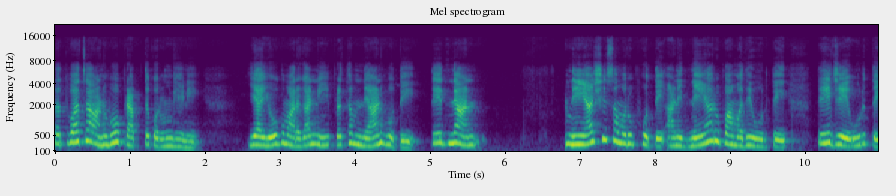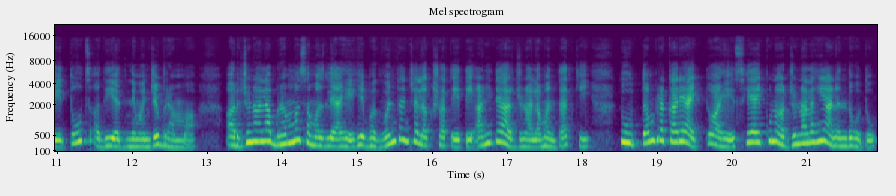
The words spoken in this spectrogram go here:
तत्वाचा अनुभव प्राप्त करून घेणे. या योग मार्गांनी प्रथम ज्ञान होते. ते ज्ञान ज्ञेयाशी समरूप होते आणि ज्ञेयारूपामध्ये उरते. ते जे उरते तोच अधियज्ञ म्हणजे ब्रह्म. अर्जुनाला ब्रह्म समजले आहे हे भगवंतांच्या लक्षात येते आणि ते अर्जुनाला म्हणतात की तू उत्तम प्रकारे ऐकतो आहेस हे ऐकून अर्जुनालाही आनंद होतो.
